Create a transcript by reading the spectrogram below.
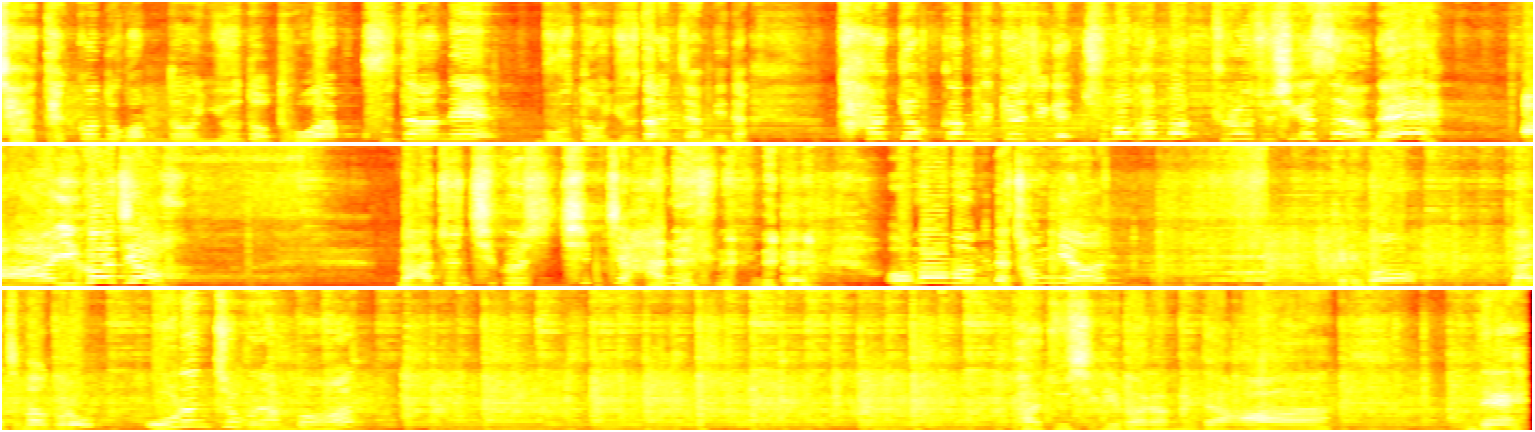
자, 태권도, 검도, 유도, 도합 구단의 무도 유단자입니다. 타격감 느껴지게 주먹 한번 들어주시겠어요? 네. 아, 이거죠. 마주치고 싶지 않은 네. 어마어마합니다. 정면. 그리고 마지막으로 오른쪽을 한번 봐주시기 바랍니다. 아, 네.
